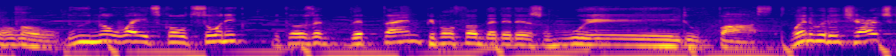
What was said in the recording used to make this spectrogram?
Although, do you know why it's called Sonic? Because at that time people thought that it is way too fast. When we do charge,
